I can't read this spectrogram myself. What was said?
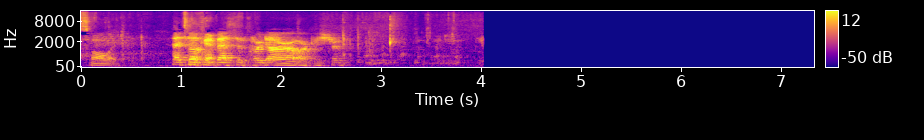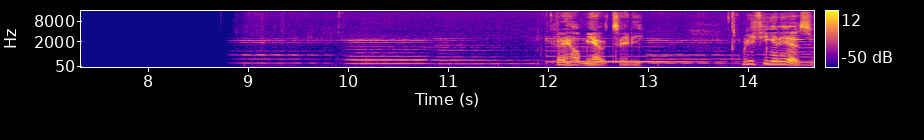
Solid. That's okay. the best of Cordara Orchestra. Out, Sadie. What do you think it is?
